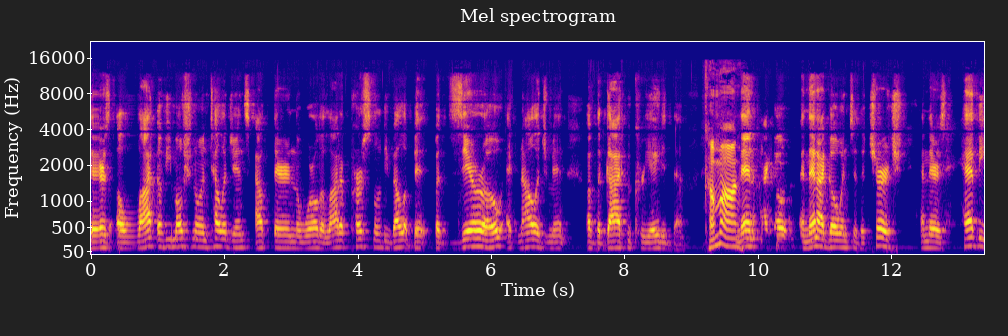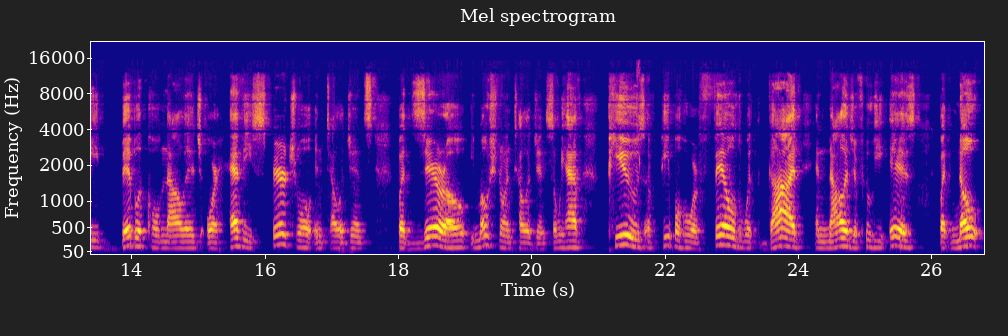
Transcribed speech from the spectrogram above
there's a lot of emotional intelligence out there in the world, a lot of personal development, but zero acknowledgement of the God who created them. Come on. And then I go and then I go into the church and there's heavy biblical knowledge or heavy spiritual intelligence, but zero emotional intelligence. So we have pews of people who are filled with God and knowledge of who he is, but no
